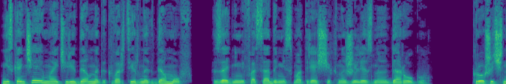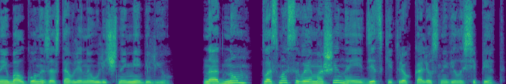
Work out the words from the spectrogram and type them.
нескончаемая череда многоквартирных домов, задними фасадами смотрящих на железную дорогу. Крошечные балконы заставлены уличной мебелью. На одном — пластмассовая машина и детский трехколесный велосипед.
